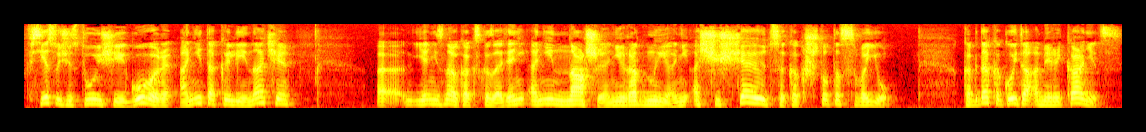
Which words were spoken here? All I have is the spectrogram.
все существующие говоры, они так или иначе, э, я не знаю как сказать, они, они наши, они родные, они ощущаются как что-то свое. Когда какой-то американец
